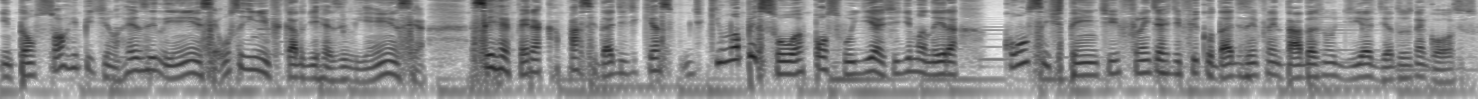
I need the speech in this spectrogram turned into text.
Então, só repetindo, resiliência, o significado de resiliência se refere à capacidade de que, as, de que uma pessoa possui de agir de maneira consistente frente às dificuldades enfrentadas no dia a dia dos negócios.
